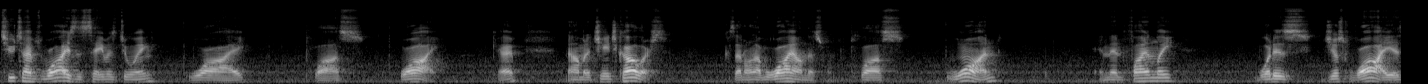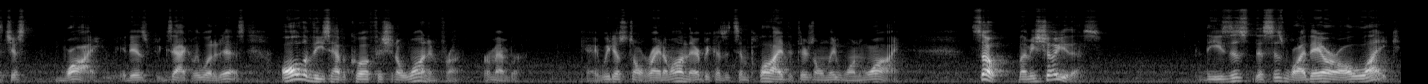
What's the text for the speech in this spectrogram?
2 times y is the same as doing y plus y. Okay. Now I'm going to change colors because I don't have a y on this one. Plus 1. And then finally, what is just y is just y. It is exactly what it is. All of these have a coefficient of 1 in front, remember. Okay, we just don't write them on there because it's implied that there's only one y. So, let me show you this. These is, this is why they are all like.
